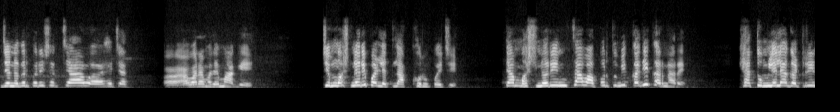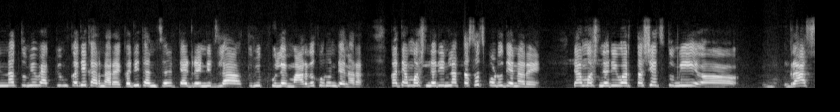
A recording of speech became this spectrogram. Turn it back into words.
जे नगर परिषदच्या ह्याच्यात आवारामध्ये मागे जे मशनरी पडलेत लाखो रुपयाचे त्या मशनरींचा वापर तुम्ही कधी करणार आहे? ह्या तुंबलेल्या गटरींना तुम्ही व्हॅक्युम कधी करणार आहे? कधी त्यांचं त्या ड्रेनेजला तुम्ही खुले मार्ग करून देणार आहात? का त्या मशनरींना तसंच पडू देणार आहे? त्या मशिनरीवर तसेच तुम्ही ग्रास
